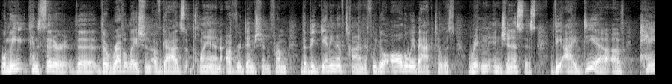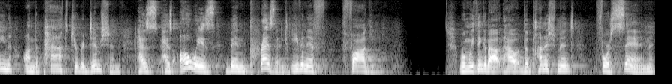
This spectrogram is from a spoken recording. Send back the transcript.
When we consider the, the revelation of God's plan of redemption from the beginning of time, if we go all the way back to what's written in Genesis, the idea of pain on the path to redemption has, has always been present, even if foggy. When we think about how the punishment for sin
